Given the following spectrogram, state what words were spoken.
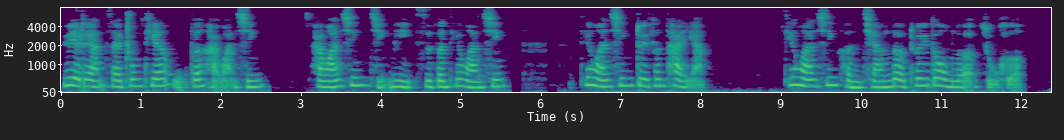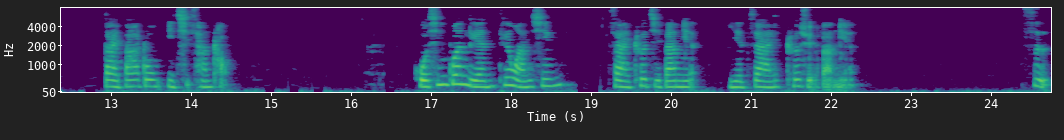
月亮在中天五分海王星，海王星紧密四分天王星，天王星对分太阳，天王星很强的推动了组合，带八宫一起参考。火星关联天王星，在科技方面，也在科学方面。四，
